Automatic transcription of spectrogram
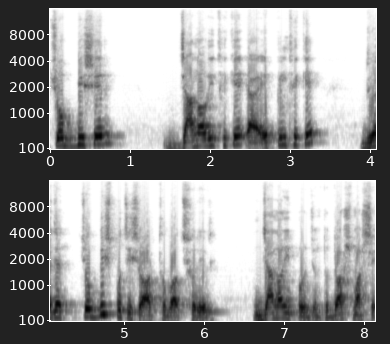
চব্বিশের জানুয়ারি থেকে এপ্রিল থেকে দুই হাজার চব্বিশ পঁচিশে অর্থ বছরের জানুয়ারি পর্যন্ত, দশ মাসে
